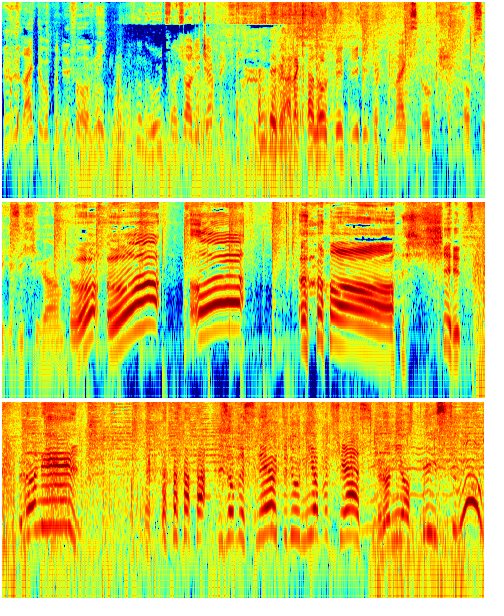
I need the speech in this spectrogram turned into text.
Het lijkt toch op een UFO of niet? Of een hoed van Charlie Chaplin. Ja, dat kan ook, Vivi. Max ook op zijn gezicht gegaan. Oh, oh, oh! Oh, shit. Ronnie! Het is op de sneeuw te doen, niet op het gras. Ronnie of Piest. Woe!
